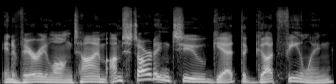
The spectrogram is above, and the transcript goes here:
in a very long time. I'm starting to get the gut feeling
